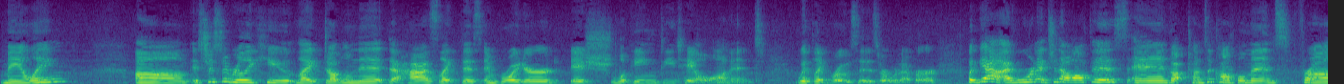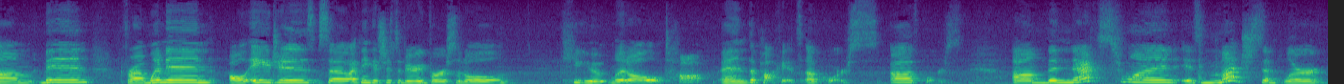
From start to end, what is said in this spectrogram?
mailing. Um, it's just a really cute like double knit that has like this embroidered-ish looking detail on it with like roses or whatever. But yeah, I've worn it to the office and got tons of compliments from men, from women, all ages. So I think it's just a very versatile, cute little top. And the pockets, of course, of course. Um, the next one is much simpler,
